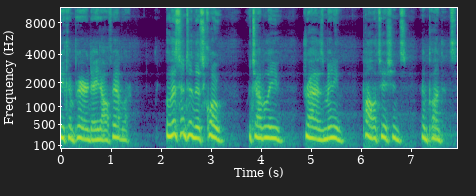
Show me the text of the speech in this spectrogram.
be compared to Adolf Hitler. But listen to this quote, which I believe drives many politicians and pundits.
